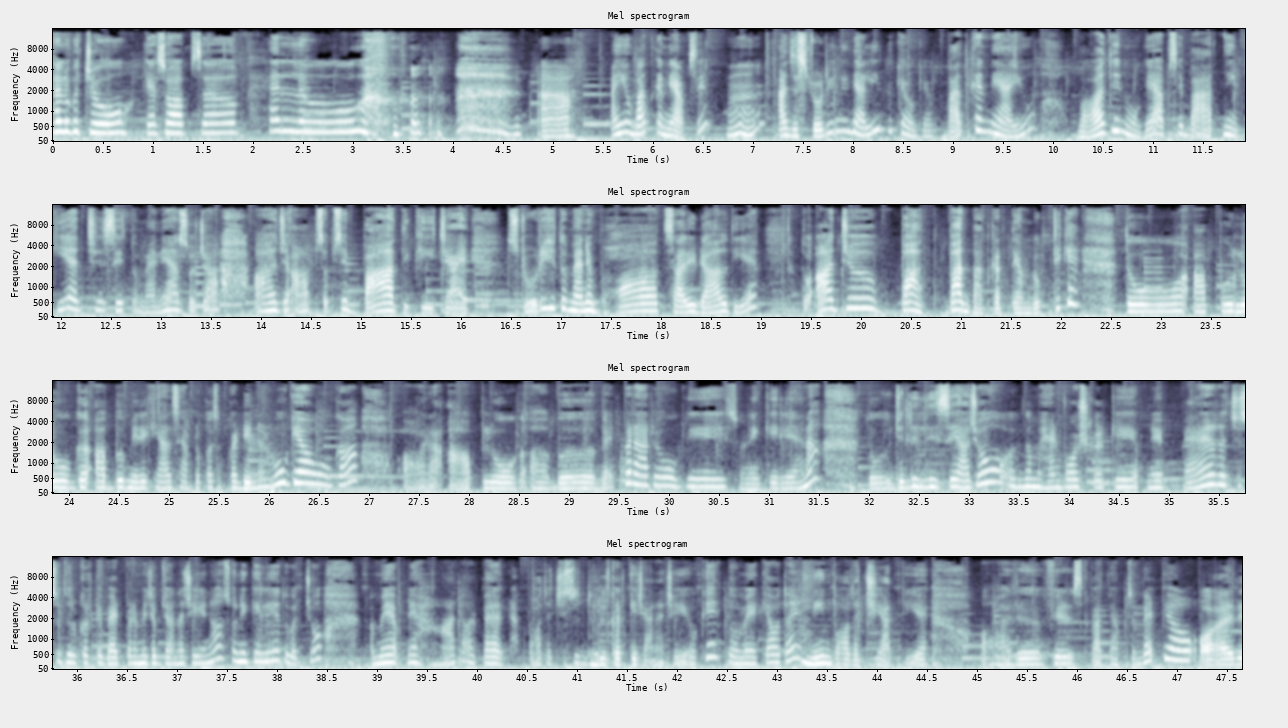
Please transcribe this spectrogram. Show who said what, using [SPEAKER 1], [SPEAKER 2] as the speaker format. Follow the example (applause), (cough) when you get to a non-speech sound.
[SPEAKER 1] Hello बच्चों, कैसे हो आप सब? हेलो। आई हूँ बात करने आपसे। हम्म आज स्टोरी नहीं डाली तो क्या हो गया? बात करने आई हूँ। बहुत दिन हो गए आपसे बात नहीं की अच्छे से तो मैंने आज सोचा आज आप सबसे बात की जाए। स्टोरी तो मैंने बहुत सारी डाल दी है। तो आज बात बात बात करते हैं हम लोग, ठीक है? तो आप लोग अब मेरे ख्याल से आप लोग का सबका डिनर हो गया होगा और आप लोग अब बेड पर आ रहे होगे सोने के लिए, है ना? तो जल्दी जल्दी से आ जाओ, एकदम हैंड वॉश करके, अपने पैर अच्छे से धुल करके बेड पर हमें जब जाना चाहिए ना सोने के लिए तो बच्चों, हमें अपने हाथ और पैर बहुत अच्छे से धुल करके जाना चाहिए, ओके? तो हमें क्या होता है, नींद बहुत अच्छी आती है और फिर उसके बाद में आप सब बेड पे आओ और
